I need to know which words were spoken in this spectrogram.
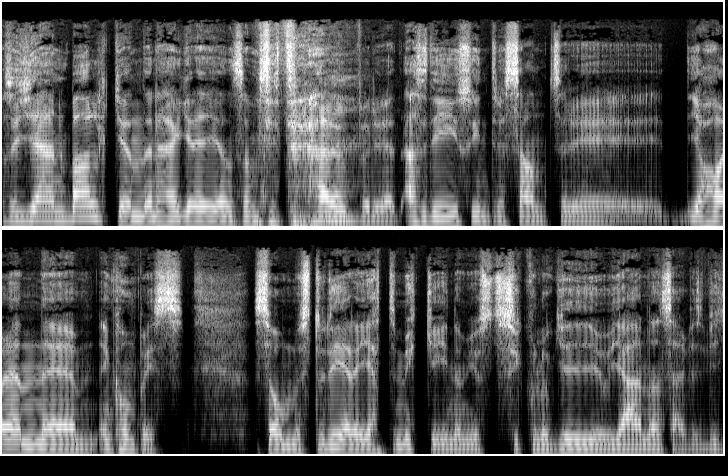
Alltså järnbalken, den här grejen som sitter här Mm. uppe, du vet. Alltså det är så intressant så det, Jag har en, eh, en kompis som studerar jättemycket inom just psykologi och hjärnan. Så här, vi kan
